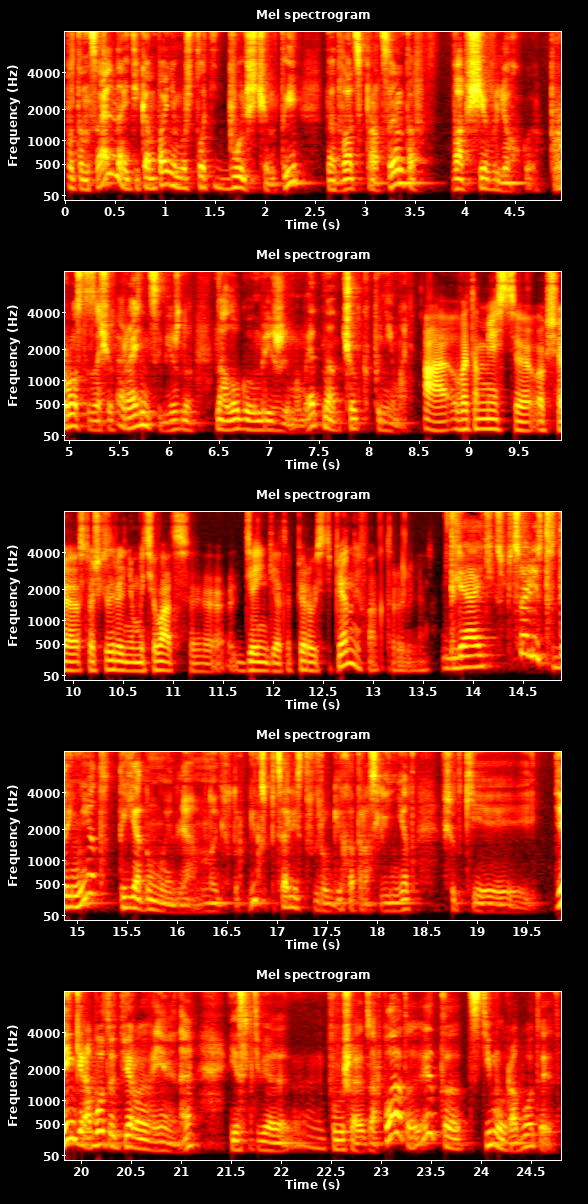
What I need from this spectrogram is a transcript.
потенциально IT-компания может платить больше, чем ты на 20% вообще в легкую. Просто за счет разницы между налоговым режимом. Это надо четко понимать. А в этом месте вообще с точки зрения мотивации деньги это первостепенный фактор или нет? Для IT-специалистов да нет. Да я думаю, для многих других специалистов, других отраслей нет. Все-таки деньги работают первое время, да? Если тебе повышают зарплату, это стимул работает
